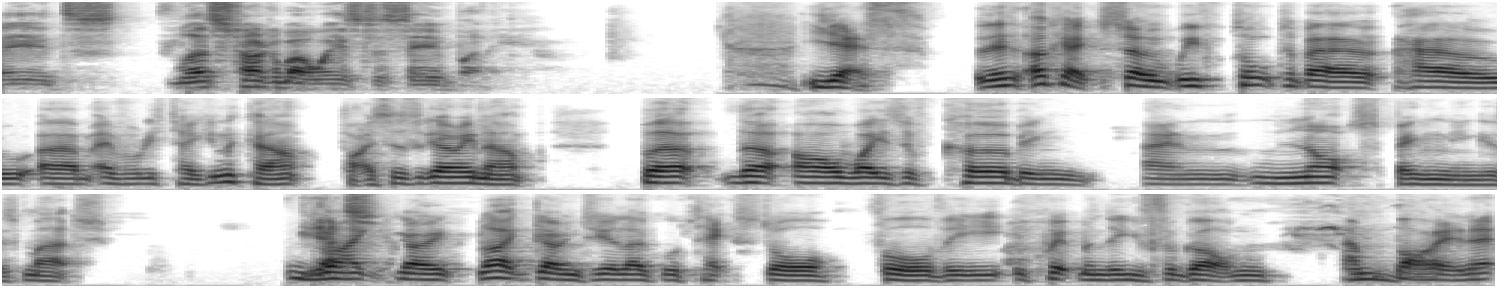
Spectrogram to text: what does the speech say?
it's let's talk about ways to save money. Yes. Okay, so we've talked about how um, everybody's taking the cut, prices are going up, but there are ways of curbing and not spending as much. Yes. Like going, like going to your local tech store for the equipment that you've forgotten and buying it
